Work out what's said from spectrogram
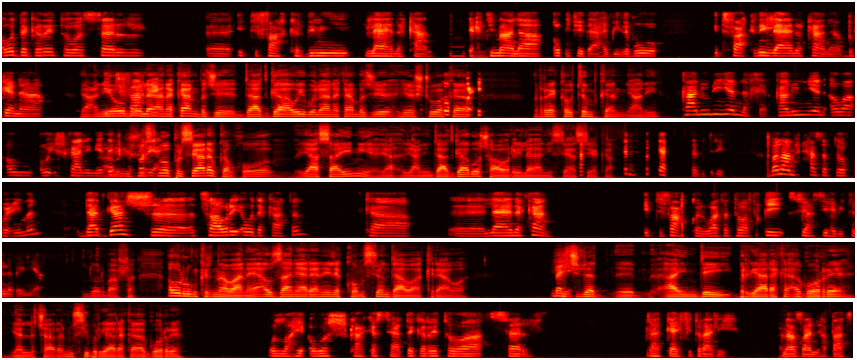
ئەوە دەگەڕێتەوە سەر ئیتفاقکردنی لایەنەکان احتیمالە ئەوی تێدا هەبی لە بۆ ئیتفاقنی لایەنەکانە بگەنە یعنی ئەو بۆ لایەنەکان بەجێ دادگاوەی بۆ لایەنەکان بەجێ هێشتووە کە ڕێککەوتن بکەن ینی قانونیە نەخێر قانونیان ئەوە ئەو ئەو ئیشکالی نیە پرسیارە بکەم خۆ یاسایی نییە ینی دادگا بۆ چاوەڕی لایانی سیاسیەکە بەڵام حەسە تۆقعی من دادگاش چاوەڕی ئەوە دەکاتن کە لایەنەکان ئیتفاق بکەن واتە تەوافقی سیاسی هەبیتن لە بینیان زۆر باشە ئەو ڕوونکردنەوانەیە ئەو زانیاریانی لە کۆمسیۆن داوا کراوە هیچ لە ئایندەی بڕارەکە ئەگۆڕێ یان لە چارەنووسی بڕارەکە ئەگۆڕێ واللهی ئەوەش کاکە سیار دەگەڕێتەوە سەر دادگای فیدرالی نازانانی هەتات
